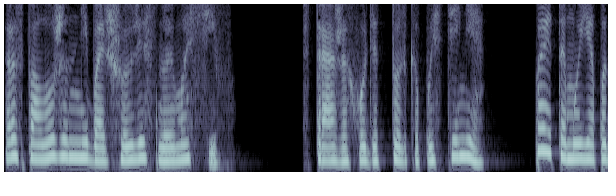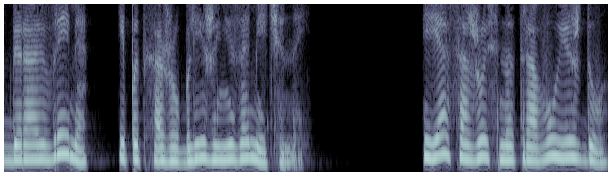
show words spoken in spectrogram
расположен небольшой лесной массив. Стража ходит только по стене, поэтому я подбираю время и подхожу ближе незамеченной. Я сажусь на траву и жду.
